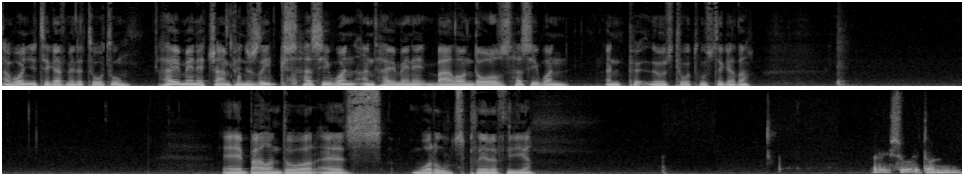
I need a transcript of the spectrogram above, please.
I want you to give me the total. How many Champions Leagues has he won, and how many Ballon d'Ors has he won? And put those totals together. Uh, Ballon d'Or is World's Player of the Year. So we done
